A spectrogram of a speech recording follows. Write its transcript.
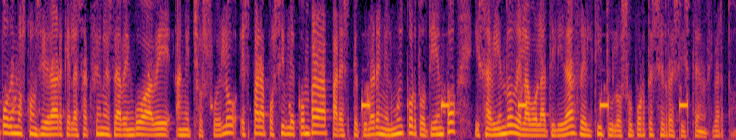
podemos considerar que las acciones de Abengoa B han hecho suelo? ¿Es para posible compra para especular en el muy corto tiempo y sabiendo de la volatilidad del título, soportes y resistencia, Berto?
